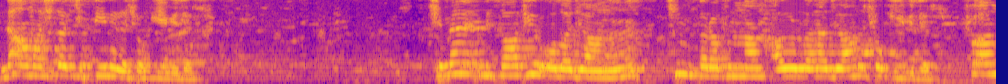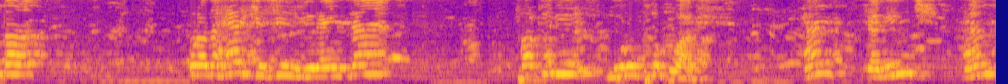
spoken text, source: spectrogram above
Ne amaçla gittiğini de çok iyi bilir. Kime misafir olacağını, kim tarafından ağırlanacağını çok iyi bilir. Şu anda burada herkesin yüreğinde farklı bir burukluk var. Hem sevinç hem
